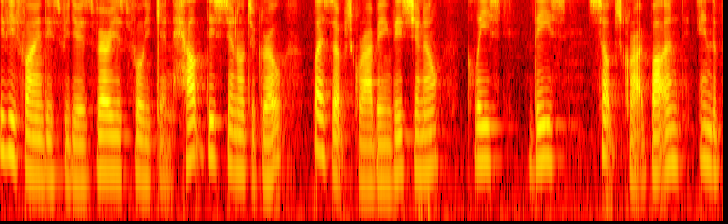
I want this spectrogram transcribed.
If you find this video is very useful, you can help this channel to grow by subscribing this channel. Please this subscribe button and don't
